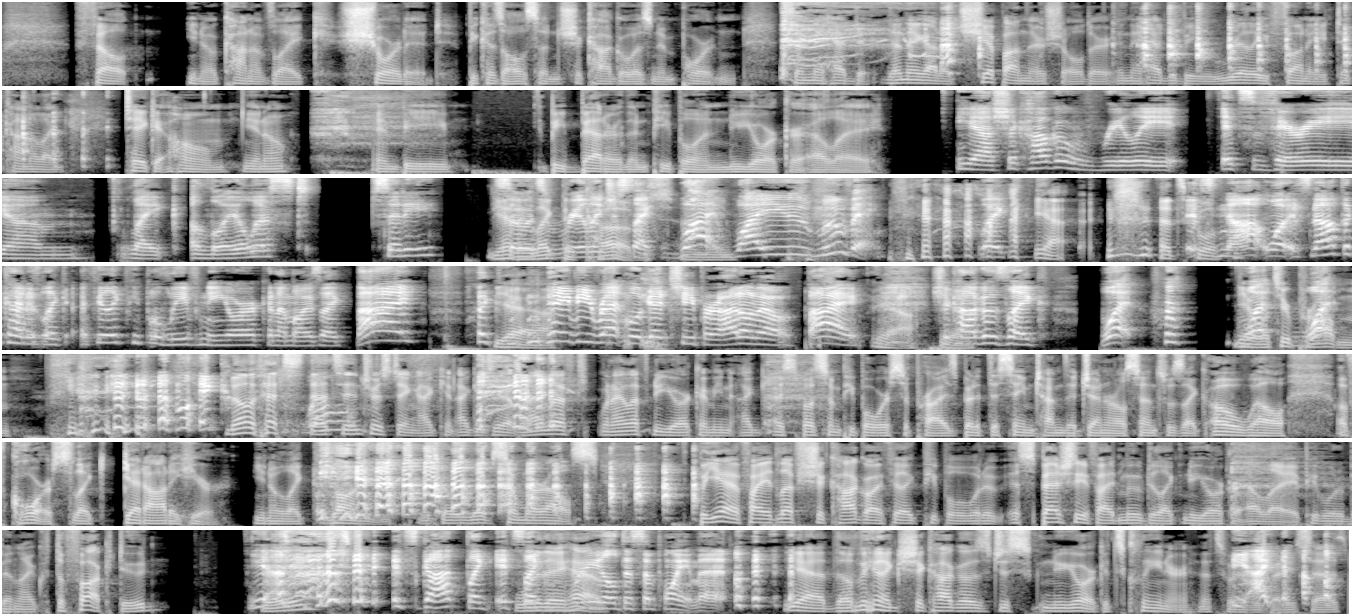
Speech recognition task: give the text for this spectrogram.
felt you know kind of like shorted because all of a sudden Chicago wasn't important. So then they had to then they got a chip on their shoulder and they had to be really funny to kind of like take it home, you know, and be be better than people in New York or LA. Yeah, Chicago really it's very um like a loyalist city. Yeah, so it's like really just like Cubs. I why mean- why are you moving? like yeah, that's cool. it's not what it's not the kind of like I feel like people leave New York and I'm always like bye. Like Yeah. maybe rent will get cheaper. I don't know. Bye. yeah, Chicago's like what? Yeah, yeah what- what's your what? problem? I'm like No, that's that's interesting. I can I can see that. When I left when I left New York, I mean, I, I suppose some people were surprised, but at the same time, the general sense was like, oh well, of course, like get out of here, you know, like run, go live somewhere else. But yeah, if I had left Chicago, I feel like people would have, especially if I'd moved to like New York or LA, people would have been like, "What the fuck, dude?" Yeah. it's got like it's What like real disappointment. Yeah, they'll be like, "Chicago's just New York. It's cleaner." That's what Yeah, everybody says.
